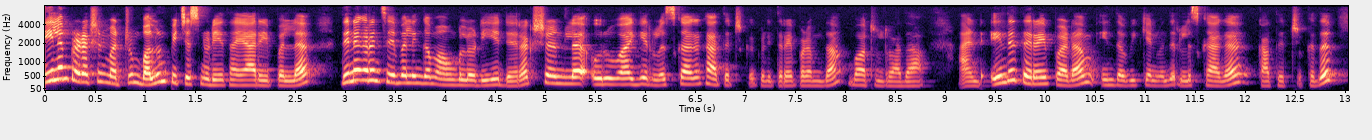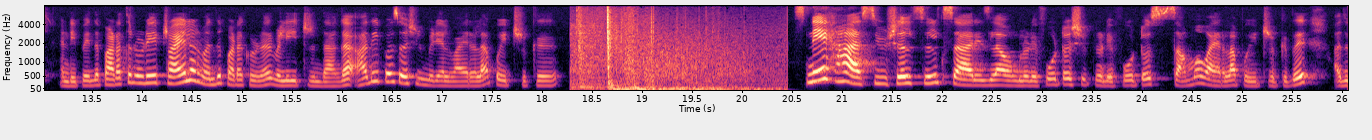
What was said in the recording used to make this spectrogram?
நீலம் ப்ரொடக்ஷன் மற்றும் பலூன் பிக்சர்ஸ்னுடைய தயாரிப்பில் தினகரன் சிவலிங்கம் அவங்களுடைய டைரக்ஷனில் உருவாகி ரிலீஸ்க்காக காத்துட்ருக்கக்கூடிய திரைப்படம் தான் பாட்டில் ராதா அண்ட் இந்த திரைப்படம் இந்த வீக்கெண்ட் வந்து ரிலீஸ்க்காக காத்துட்ருக்குது. அண்ட் இப்போ இந்த படத்தினுடைய ட்ரைலர் வந்து படக்குழுவினர் வெளியிட்டிருந்தாங்க. அது இப்போ சோஷியல் மீடியாவில் வைரலாக போயிட்டுருக்கு ஸ்னேஹா ஆஸ் யூஷுவல் சில்க் சாரீஸில் அவங்களுடைய ஃபோட்டோஷூட்னுடைய ஃபோட்டோஸ் செம்ம வைரலாக போயிட்டுருக்குது. அது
